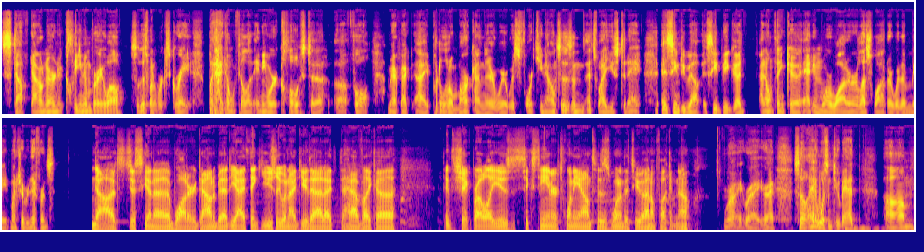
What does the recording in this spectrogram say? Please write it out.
stuff down there to clean them very well. So this one works great, but I don't fill it anywhere close to uh, full. Matter of fact, I put a little mark on there where it was fourteen ounces, and that's what I used today. It seemed to be about. It seemed to be good. I don't think uh, adding more water or less water would have made much of a difference. No, it's just gonna water it down a bit. Yeah, I think usually when I do that, I have like a. I think the shake bottle I use is 16 or 20 ounces, one of the two. I don't fucking know. Right, right, right. So it wasn't too bad. Um,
